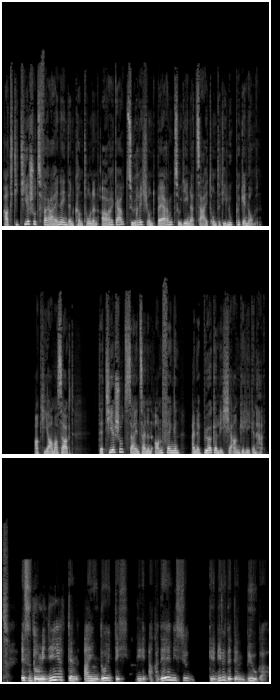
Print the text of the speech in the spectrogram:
hat die Tierschutzvereine in den Kantonen Aargau, Zürich und Bern zu jener Zeit unter die Lupe genommen. Akiyama sagt, der Tierschutz sei in seinen Anfängen eine bürgerliche Angelegenheit. Es dominierten eindeutig die akademisch gebildeten Bürger.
